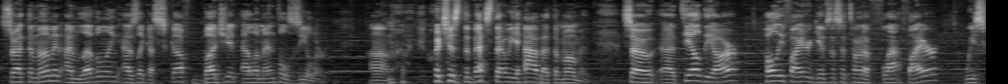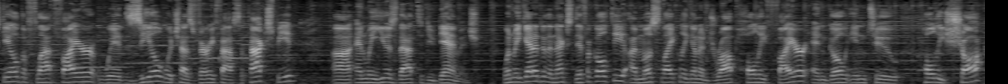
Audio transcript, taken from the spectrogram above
So at the moment I'm leveling as like a scuffed budget elemental Zealer. Um, which is the best that we have at the moment. So uh, TLDR, Holy Fire gives us a ton of flat fire. We scale the flat fire with Zeal, which has very fast attack speed uh, and we use that to do damage. When we get into the next difficulty, I'm most likely going to drop Holy Fire and go into Holy Shock,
